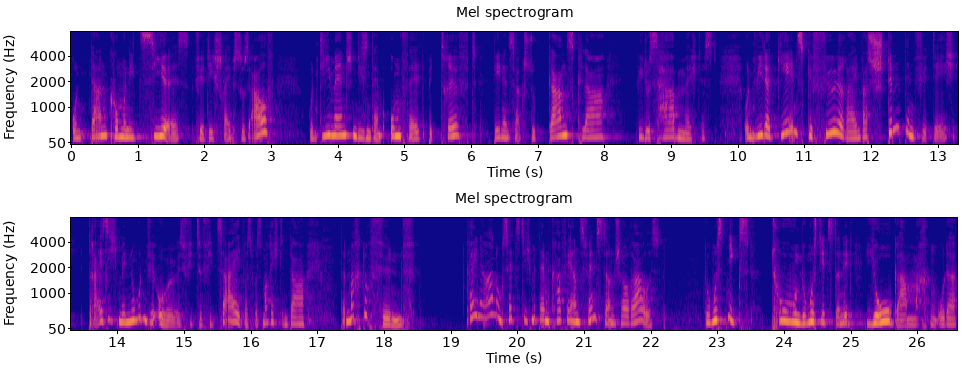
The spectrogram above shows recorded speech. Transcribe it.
Und dann kommuniziere es für dich, schreibst du es auf. Und die Menschen, die es in deinem Umfeld betrifft, denen sagst du ganz klar, wie du es haben möchtest. Und wieder geh ins Gefühl rein, was stimmt denn für dich? 30 Minuten für, oh, ist viel zu viel Zeit, was, was mache ich denn da? Dann mach doch fünf. Keine Ahnung, setz dich mit deinem Kaffee ans Fenster und schau raus. Du musst nichts tun, du musst jetzt da nicht Yoga machen oder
